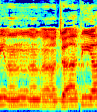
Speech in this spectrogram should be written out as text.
جاثية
